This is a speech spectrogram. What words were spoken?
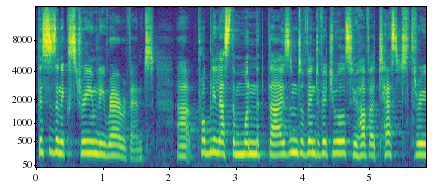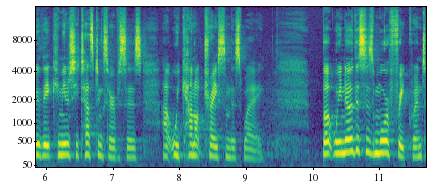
This is an extremely rare event. Uh, probably less than 1,000 of individuals who have a test through the community testing services uh, we cannot trace in this way. But we know this is more frequent,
